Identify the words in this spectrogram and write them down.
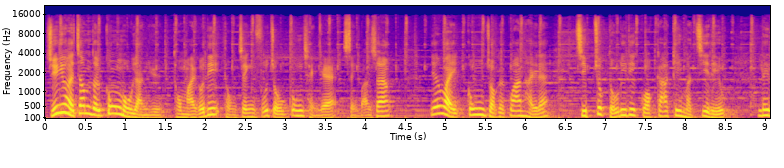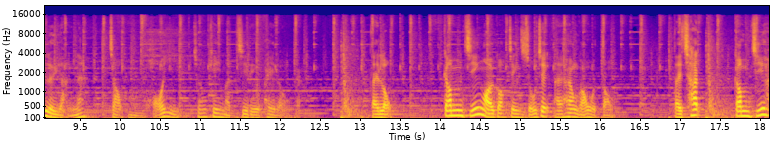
主要係針對公務人員同埋嗰啲同政府做工程嘅承辦商，因為工作嘅關係咧，接觸到呢啲國家機密資料，呢類人咧就唔可以將機密資料披露嘅。第六，禁止外國政治組織喺香港活動。第七，禁止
